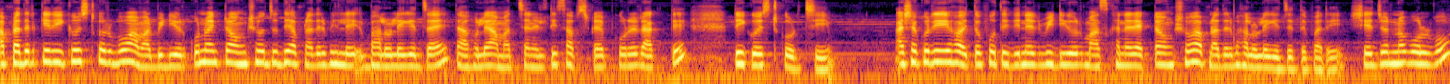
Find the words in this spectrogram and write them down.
আপনাদেরকে রিকোয়েস্ট করব, আমার ভিডিওর কোনো একটা অংশ যদি আপনাদের ভিলে- লেগে যায়, তাহলে আমার চ্যানেলটি সাবস্ক্রাইব করে রাখতে রিকোয়েস্ট করছি। আশা করি হয়তো প্রতিদিনের ভিডিওর মাঝখানের একটা অংশ আপনাদের ভালো লেগে যেতে পারে। সেজন্য বলব,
